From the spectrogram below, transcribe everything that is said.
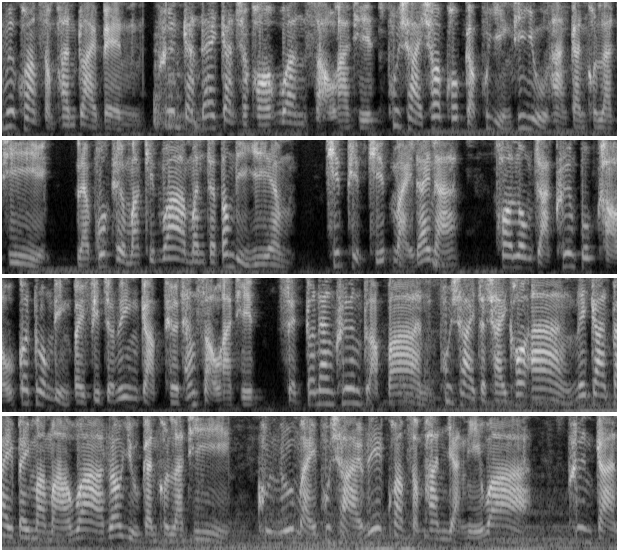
เมื่อความสัมพันธ์กลายเป็น เพื่อนกันได้กันเฉพาะวันเสาร์อาทิตย์ ผู้ชายชอบคบกับผู้หญิงที่อยู่ห่างกันคนละที่ และพวกเธอมักคิดว่ามันจะต้องดีเยี่ยม คิดผิดคิดใหม่ได้นะ พอลงจากเครื่องปุ๊บเขาก็ตรงดิ่งไปฟีเจอริงกับเธอทั้งเสาร์อาทิตย์ เสร็จก็นั่งเครื่องกลับบ้าน ผู้ชายจะใช้ข้ออ้าง ในการไปไปมามาว่าเราอยู่กันคนละที่ คุณรู้ไหมผู้ชายเรียกความสัมพันธ์อย่างนี้ว่า เพื่อนกัน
